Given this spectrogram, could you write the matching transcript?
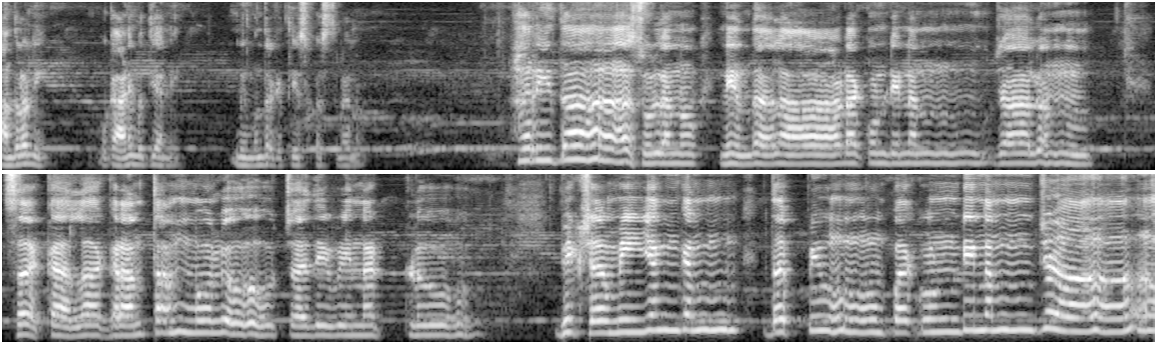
అందులోని ఒక ఆణిముత్యాన్ని మీ ముందరకు తీసుకొస్తున్నాను. హరిదాసులను నిందలాడకుండినన్ జాలున్ సకల గ్రంథములు చదివినట్లు భిక్షమియంగన్ దప్పింపకుండినన్ జాలున్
